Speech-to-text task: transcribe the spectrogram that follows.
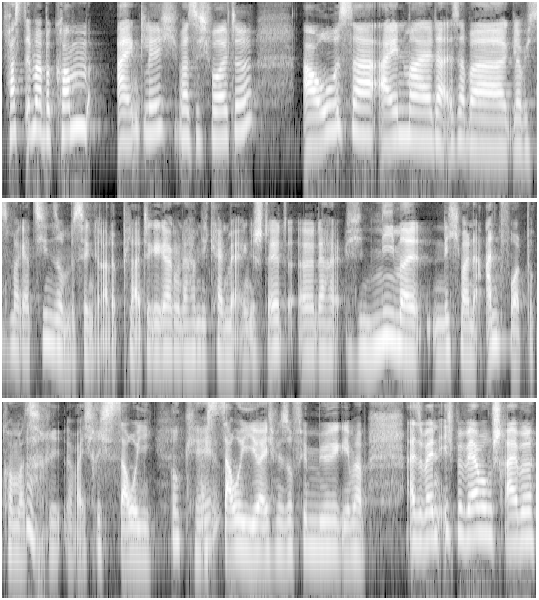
fast immer bekommen eigentlich, was ich wollte. Außer einmal, da ist aber, glaube ich, das Magazin so ein bisschen gerade pleite gegangen und da haben die keinen mehr eingestellt. Äh, da habe ich nie mal, nicht mal eine Antwort bekommen. Was ich, ri- da war ich richtig saui. Okay. War saui, weil ich mir so viel Mühe gegeben habe. Also wenn ich Bewerbungen schreibe,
